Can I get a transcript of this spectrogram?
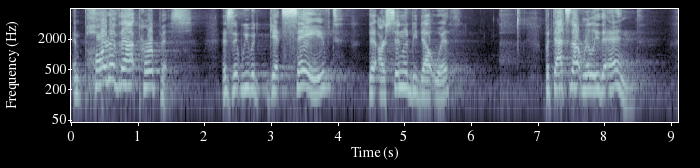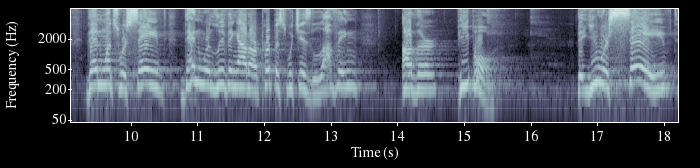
And part of that purpose is that we would get saved, that our sin would be dealt with, but that's not really the end. Then, once we're saved, then we're living out our purpose, which is loving other people. That you were saved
